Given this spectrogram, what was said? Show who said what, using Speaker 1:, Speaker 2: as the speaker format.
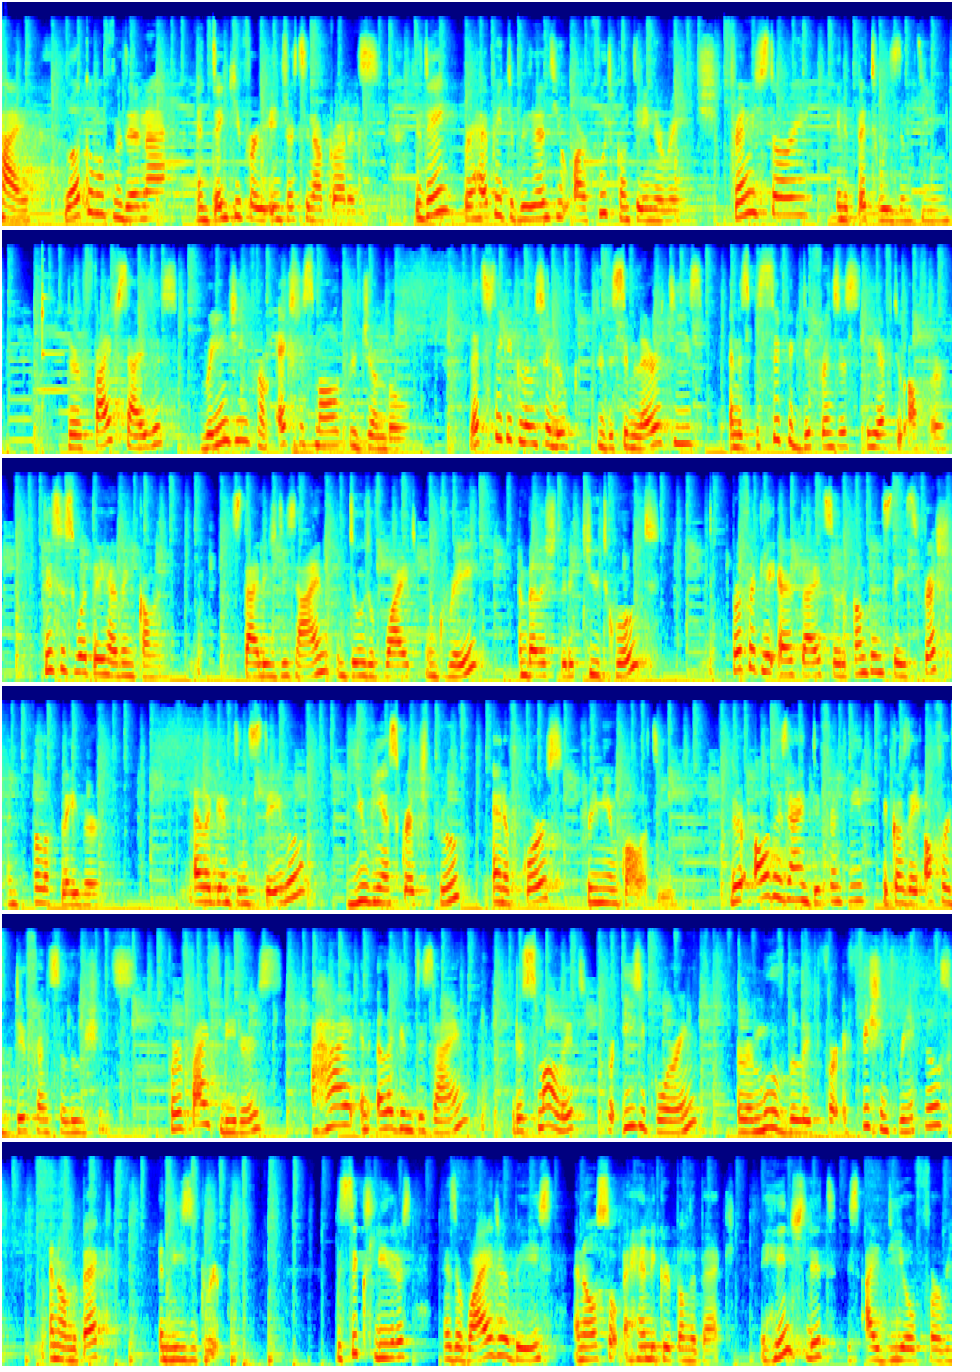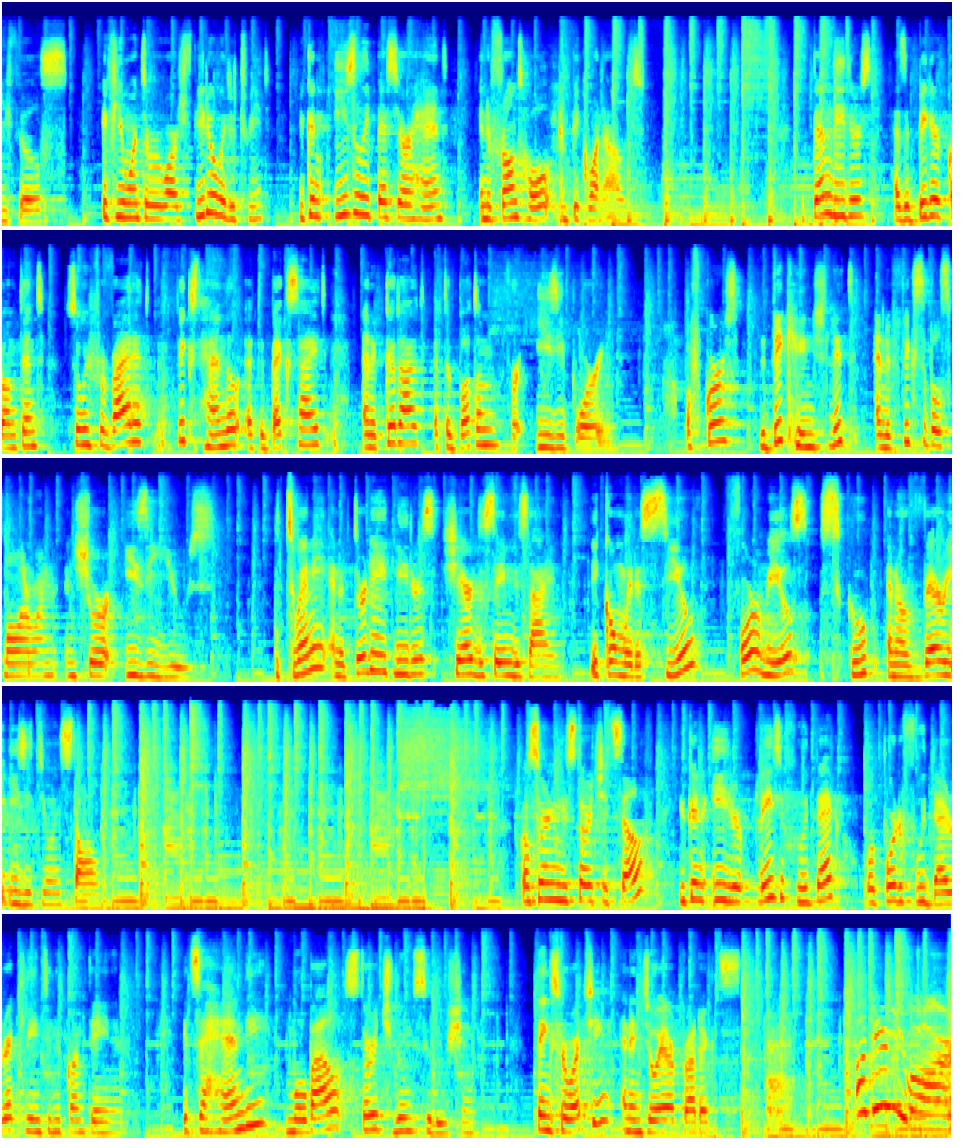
Speaker 1: Hi, welcome of Moderna and thank you for your interest in our products. Today, we're happy to present you our food container range. Trendy story in the Pet Wisdom team. There are five sizes, ranging from extra small to jumbo. Let's take a closer look to the similarities and the specific differences they have to offer. This is what they have in common. Stylish design in tones of white and grey, embellished with a cute quote. Perfectly airtight so the content stays fresh and full of flavor. Elegant and stable, UV and scratch proof, and of course, premium quality. They're all designed differently because they offer different solutions. For 5 liters, a high and elegant design with a small lid for easy pouring, a removable lid for efficient refills, and on the back, an easy grip. The 6 liters has a wider base and also a handy grip on the back. A hinged lid is ideal for refills. If you want to reward Fido with a treat, you can easily pass your hand in the front hole and pick one out. The 10 liters has a bigger content, so we provided a fixed handle at the backside and a cutout at the bottom for easy pouring. Of course, the big hinge lid and the fixable smaller one ensure easy use. The 20 and the 38 liters share the same design. They come with a seal, four wheels, scoop and are very easy to install. Concerning the storage itself, you can either place a food bag or pour the food directly into the container. It's a handy, mobile storage room solution. Thanks for watching and enjoy our products.
Speaker 2: Oh, there you are!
